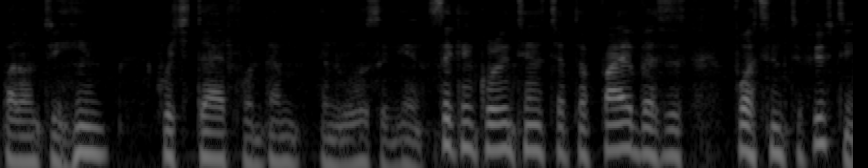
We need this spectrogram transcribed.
but unto him which died for them and rose again. Second Corinthians chapter 5 verses 14 to 15.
